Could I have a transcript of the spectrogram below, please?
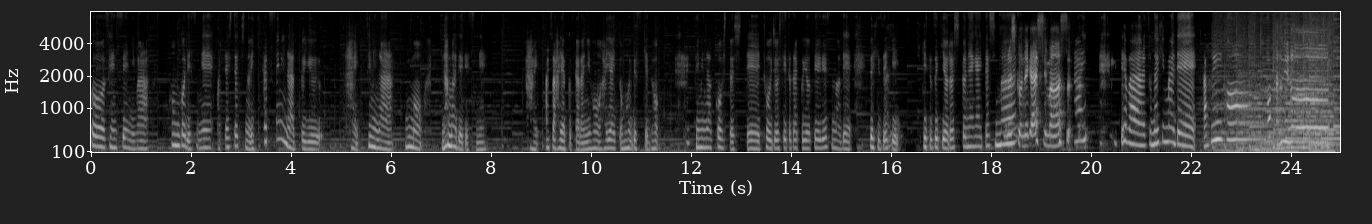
子先生には今後ですね、私たちの一括セミナーという、はい、セミナーにも生でですね、はい、朝早くから日本は早いと思うんですけど、セミナー講師として登場していただく予定ですので、ぜひぜひ引き続きよろしくお願いいたします。よろしくお願いします。はい。では、その日まで、アフイホーアフィホー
